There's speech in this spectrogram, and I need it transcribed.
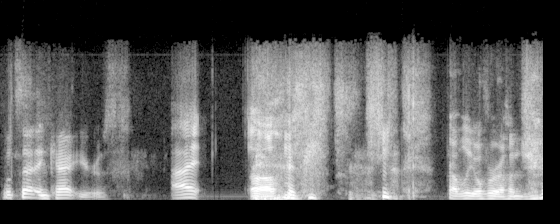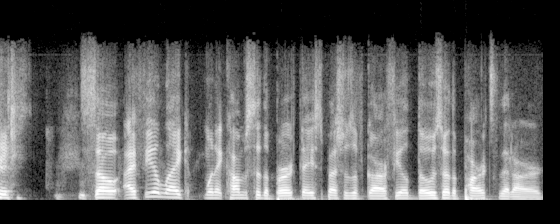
What's that in cat ears? I Um, probably over a hundred. So I feel like when it comes to the birthday specials of Garfield, those are the parts that are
